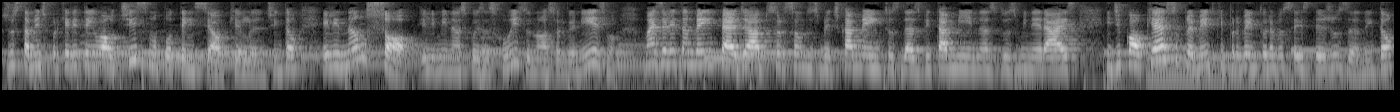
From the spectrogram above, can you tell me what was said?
justamente porque ele tem um altíssimo potencial quelante. Então ele não só elimina as coisas ruins do nosso organismo, mas ele também impede a absorção dos medicamentos, das vitaminas, dos minerais e de qualquer suplemento que porventura você esteja usando. Então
